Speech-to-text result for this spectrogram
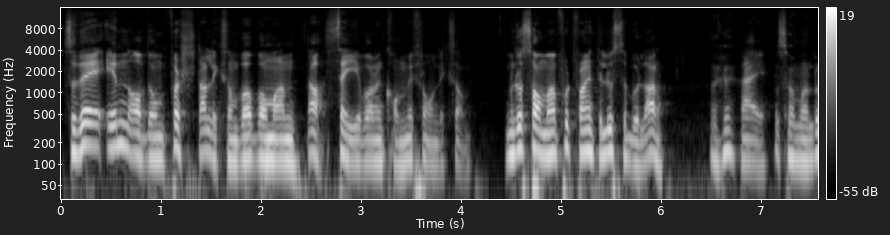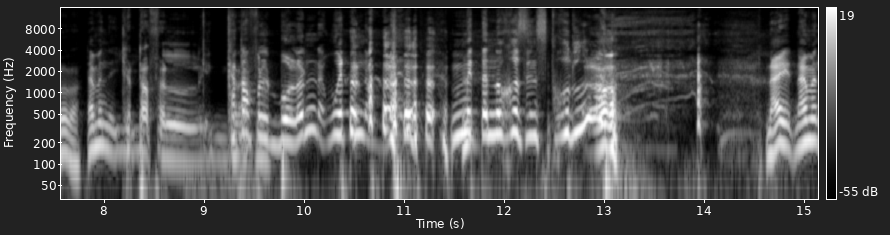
Så det är en av de första liksom, vad, vad man ja, säger var den kom ifrån liksom. Men då sa man fortfarande inte lussebullar. Nähä. Nej. Vad sa man då? då? Nej men... Kartoffel... Kartoffelbullen med en russinstrudel. nej, nej men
